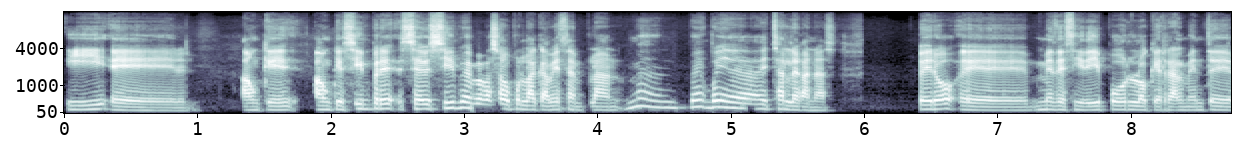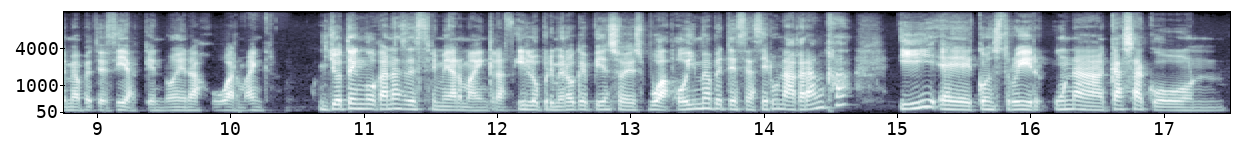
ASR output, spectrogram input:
Y eh, aunque, aunque siempre, sí me ha pasado por la cabeza en plan, voy a echarle ganas, pero me decidí por lo que realmente me apetecía, que no era jugar Minecraft. yo tengo ganas de streamear Minecraft y lo primero que pienso es, Buah, hoy me apetece hacer una granja y eh, construir una casa con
